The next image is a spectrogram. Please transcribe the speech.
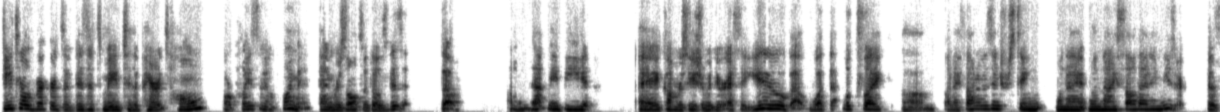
detailed records of visits made to the parent's home or place of employment and results of those visits. So um, that may be a conversation with your SAU about what that looks like. Um, but I thought it was interesting when I when I saw that in Muser because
